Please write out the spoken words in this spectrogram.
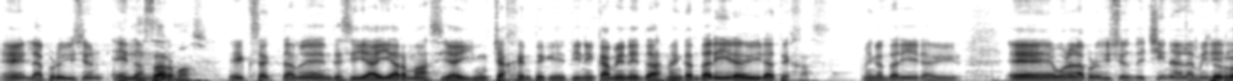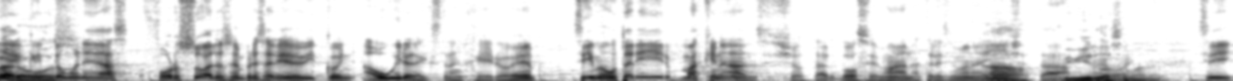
¿eh? La prohibición en las armas. Exactamente, sí, hay armas y hay mucha gente que tiene camionetas. Me encantaría ir a vivir a Texas. Me encantaría ir a vivir. Eh, bueno, la prohibición de China en la minería de vos. criptomonedas forzó a los empresarios de Bitcoin a huir al extranjero. ¿eh? Sí, me gustaría ir más que nada, qué sé yo, estar dos semanas, tres semanas ahí y ya Ah, está. vivir Ah, dos bueno. semanas. Sí,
